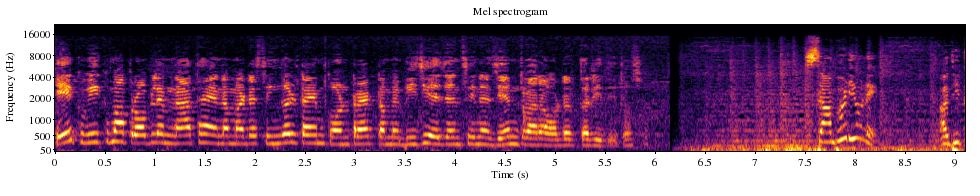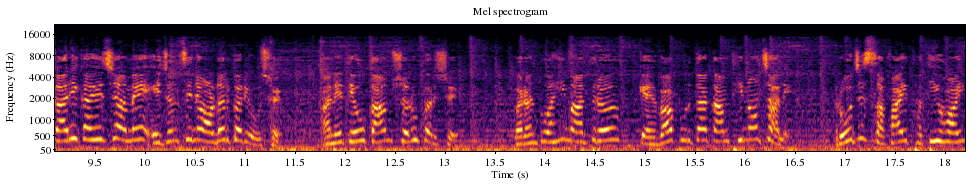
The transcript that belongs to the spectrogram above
એક વીકમાં પ્રોબ્લેમ ના થાય એના માટે સિંગલ ટાઈમ કોન્ટ્રાક્ટ અમે બીજી એજન્સીને જેમ દ્વારા ઓર્ડર કરી દીધો છે. સાંભળ્યું ને? અધિકારી કહે છે, અમે એજન્સીને ઓર્ડર કર્યો છે અને તેઓ કામ શરૂ કરશે. પરંતુ અહીં માત્ર કહેવા પૂરતા કામથી ન ચાલે. રોજ સફાઈ થતી હોય,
